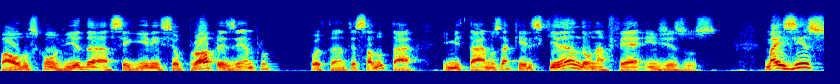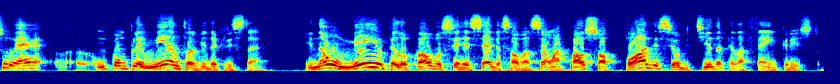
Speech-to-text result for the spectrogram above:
Paulo os convida a seguirem seu próprio exemplo, portanto, é salutar imitarmos aqueles que andam na fé em Jesus. Mas isso é um complemento à vida cristã e não o meio pelo qual você recebe a salvação, a qual só pode ser obtida pela fé em Cristo.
